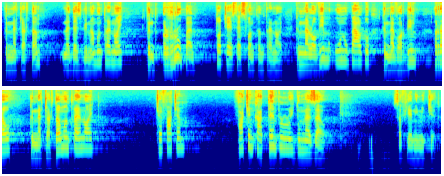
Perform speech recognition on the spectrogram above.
Când ne certăm, ne dezbinăm între noi, când rupem tot ce este sfânt între noi, când ne lovim unul pe altul, când ne vorbim rău, când ne certăm între noi, ce facem? Facem ca templul lui Dumnezeu să fie nimicit.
